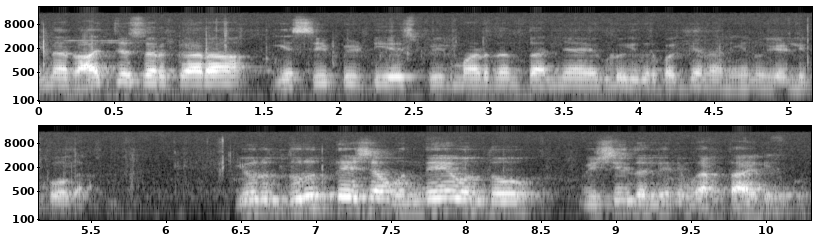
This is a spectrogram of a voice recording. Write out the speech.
ಇನ್ನು ರಾಜ್ಯ ಸರ್ಕಾರ S C P, T S ಪಿಗೆ ಮಾಡಿದಂಥ ಅನ್ಯಾಯಗಳು ಇದ್ರ ಬಗ್ಗೆ ನಾನು ಏನು ಹೇಳಲಿಕ್ಕೆ ಹೋಗಲ್ಲ. ಇವರು ದುರುದ್ದೇಶ ಒಂದೇ ಒಂದು ವಿಷಯದಲ್ಲಿ ನಿಮ್ಗೆ ಅರ್ಥ ಆಗಿರ್ಬೋದು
